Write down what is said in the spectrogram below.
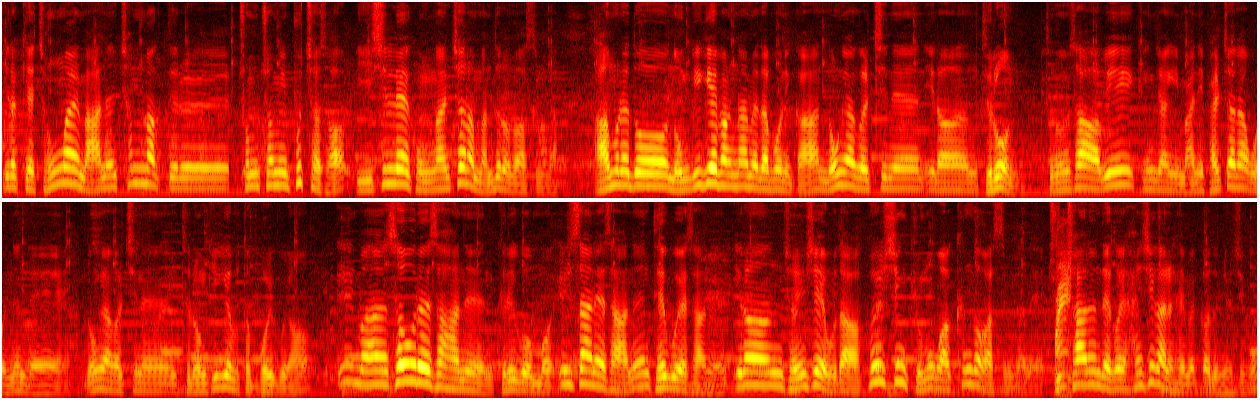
이렇게 정말 많은 천막들을 촘촘히 붙여서 이 실내 공간처럼 만들어 놓았습니다. 아무래도 농기계 박람회다 보니까 농약을 치는 이런 드론 드론 사업이 굉장히 많이 발전하고 있는데 농약을 치는 드론 기계부터 보이고요. 일반 서울에서 하는 그리고 뭐 일산에서 하는 대구에서 하는 이런 전시회보다 훨씬 규모가 큰 것 같습니다. 네. 주차하는데 거의 한 시간을 헤맸거든요 지금.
